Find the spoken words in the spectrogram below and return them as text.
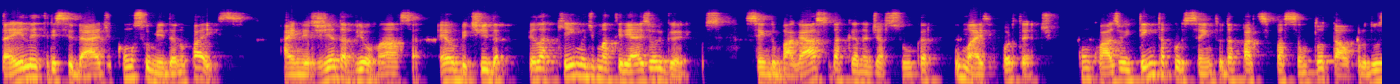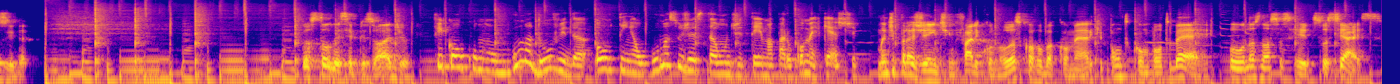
da eletricidade consumida no país. A energia da biomassa é obtida pela queima de materiais orgânicos, sendo o bagaço da cana-de-açúcar o mais importante com quase 80% da participação total produzida. Gostou desse episódio? Ficou com alguma dúvida ou tem alguma sugestão de tema para o Comercast? Mande pra gente em faleconosco.comerc.com.br ou nas nossas redes sociais.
